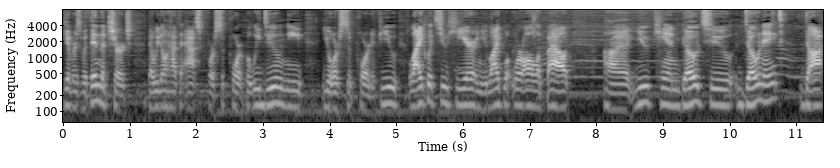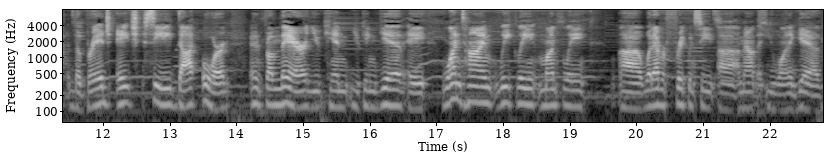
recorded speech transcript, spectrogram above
givers within the church that we don't have to ask for support. But we do need your support. If you like what you hear and you like what we're all about, uh, you can go to donate.thebridgehc.org and from there you can you can give a one-time, weekly, monthly, uh, whatever frequency uh, amount that you want to give.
